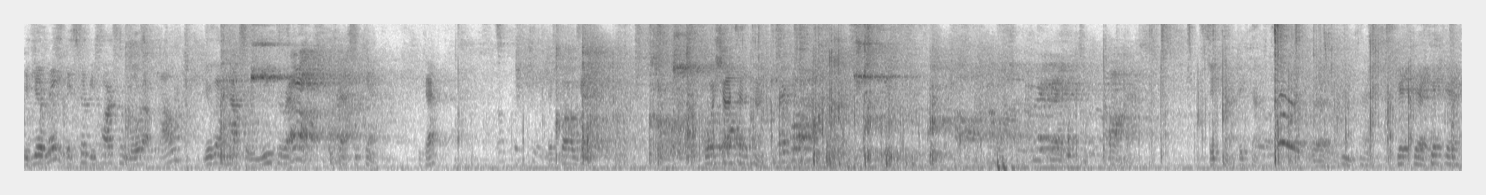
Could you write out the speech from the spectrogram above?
If you're late, it's going to be hard to load up power. You're going to have to redirect as best you can. Okay? Let's go again. Four shots at a time. Take care.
